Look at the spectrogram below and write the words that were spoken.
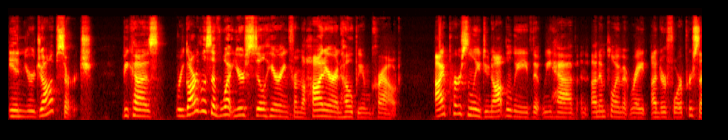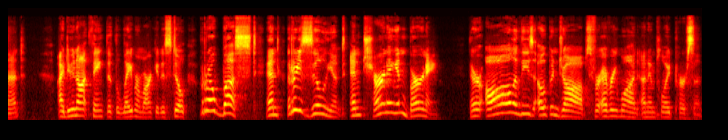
in your job search because regardless of what you're still hearing from the hot air and hopium crowd, I personally do not believe that we have an unemployment rate under 4%. I do not think that the labor market is still robust and resilient and churning and burning. There are all of these open jobs for every one unemployed person.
